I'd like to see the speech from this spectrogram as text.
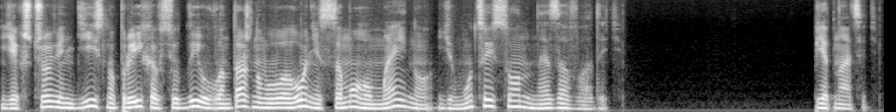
Якщо він дійсно приїхав сюди у вантажному вагоні з самого Мейну, йому цей сон не завадить. 15.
